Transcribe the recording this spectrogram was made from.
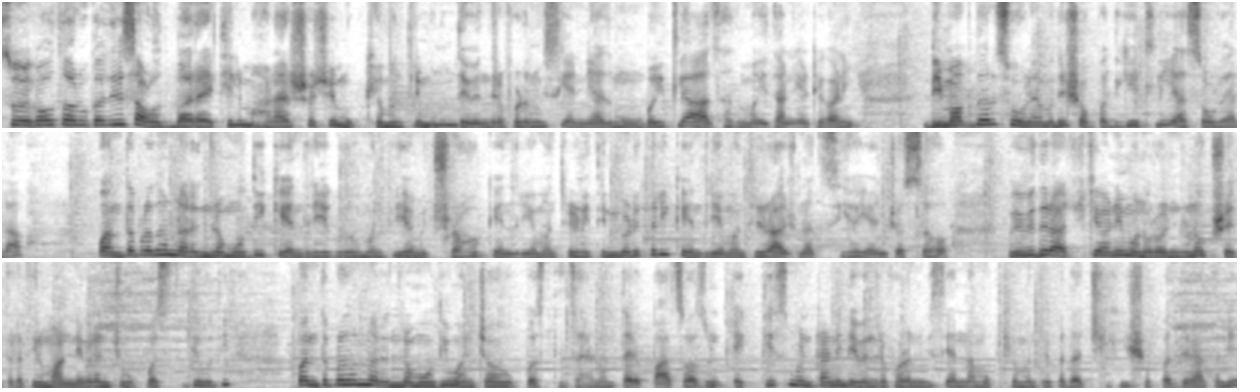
सोयगाव तालुक्यातील साळोदबारा येथील महाराष्ट्राचे मुख्यमंत्री म्हणून देवेंद्र फडणवीस यांनी आज मुंबईतल्या आझाद मैदान या ठिकाणी दिमागदार सोहळ्यामध्ये शपथ घेतली. या सोहळ्याला पंतप्रधान नरेंद्र मोदी केंद्रीय गृहमंत्री अमित शाह केंद्रीय मंत्री नितीन गडकरी केंद्रीय मंत्री राजनाथ सिंह यांच्यासह विविध राजकीय आणि मनोरंजन क्षेत्रातील मान्यवरांची उपस्थिती होती. पंतप्रधान नरेंद्र मोदी मंचावर उपस्थित झाल्यानंतर पाच वाजून एकतीस मिनिटांनी देवेंद्र फडणवीस यांना मुख्यमंत्रीपदाची ही शपथ देण्यात आली.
